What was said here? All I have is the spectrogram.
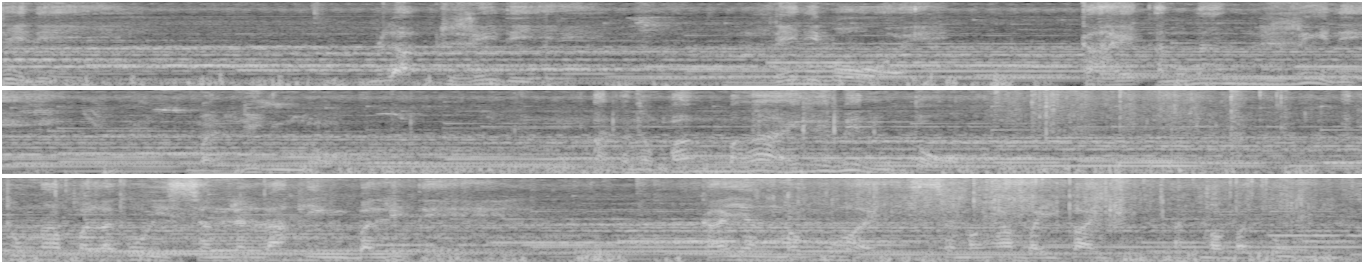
lady, black lady, lady boy, kahit ano ng lady, maligno, at ano pang mga elemento. Ito nga palago isang lalaking balite kayang mabuhay sa mga baybay at mabatong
